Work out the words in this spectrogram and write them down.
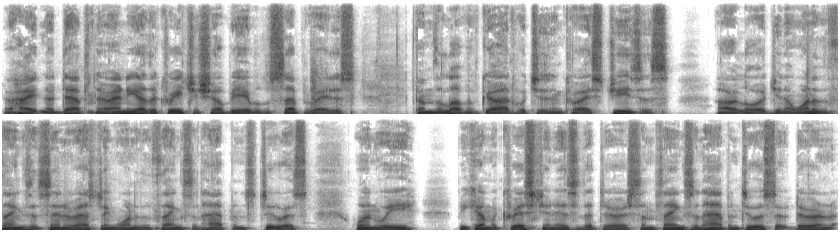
nor height, nor depth, nor any other creature shall be able to separate us from the love of God which is in Christ Jesus our Lord. You know, one of the things that's interesting, one of the things that happens to us when we become a Christian is that there are some things that happen to us that are,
